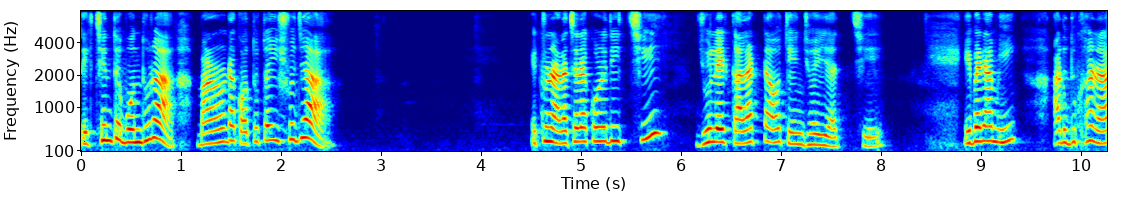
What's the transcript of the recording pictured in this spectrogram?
দেখছেন তো বন্ধুরা, বানানোটা কতটাই সোজা? একটু নাড়াচাড়া করে দিচ্ছি, ঝোলের কালারটাও চেঞ্জ হয়ে যাচ্ছে। এবার আমি আরও দুখানা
